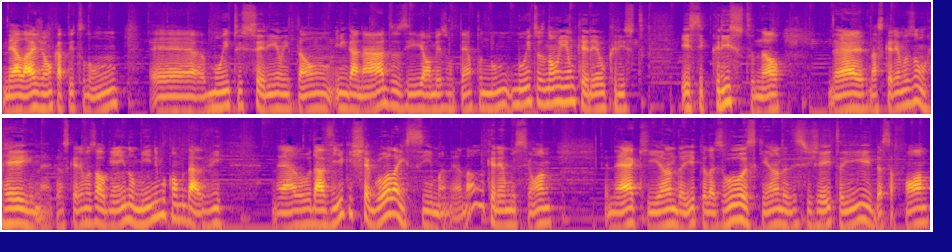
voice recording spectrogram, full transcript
né, lá João capítulo 1, é, muitos seriam então enganados e ao mesmo tempo muitos não iam querer o Cristo. Esse Cristo, não. Né, nós queremos um rei, né, nós queremos alguém no mínimo como Davi. Né, o Davi que chegou lá em cima. Né, nós não queremos esse homem né, que anda aí pelas ruas, que anda desse jeito aí, dessa forma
